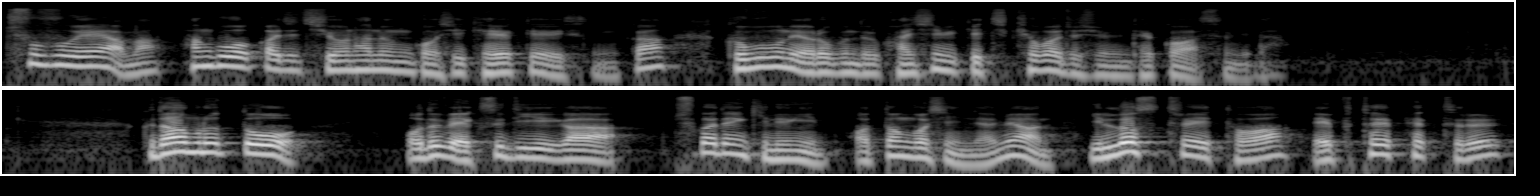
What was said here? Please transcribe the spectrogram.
추후에 아마 한국어까지 지원하는 것이 계획되어 있으니까 그 부분에 여러분들 관심 있게 지켜봐 주시면 될 것 같습니다. 그 다음으로 또 어도비 XD가 추가된 기능이 어떤 것이 있냐면 일러스트레이터와 애프터 이펙트를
